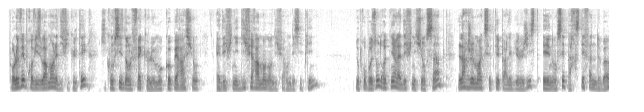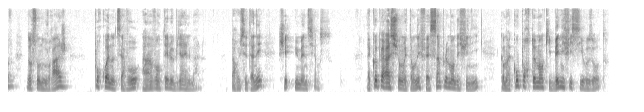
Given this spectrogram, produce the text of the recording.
Pour lever provisoirement la difficulté, qui consiste dans le fait que le mot coopération est défini différemment dans différentes disciplines, nous proposons de retenir la définition simple, largement acceptée par les biologistes et énoncée par Stéphane Debove dans son ouvrage Pourquoi notre cerveau a inventé le bien et le mal, paru cette année chez Humaine Science. La coopération est en effet simplement définie comme un comportement qui bénéficie aux autres,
